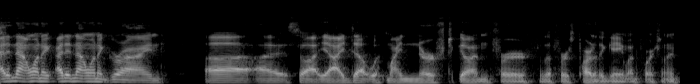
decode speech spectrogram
I did not want to. I did not want to grind. Uh, I, so I, yeah, I dealt with my nerfed gun for for the first part of the game, unfortunately.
